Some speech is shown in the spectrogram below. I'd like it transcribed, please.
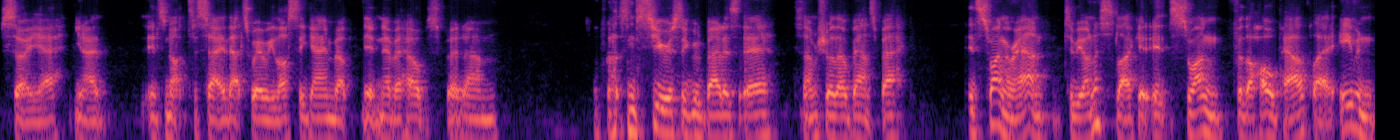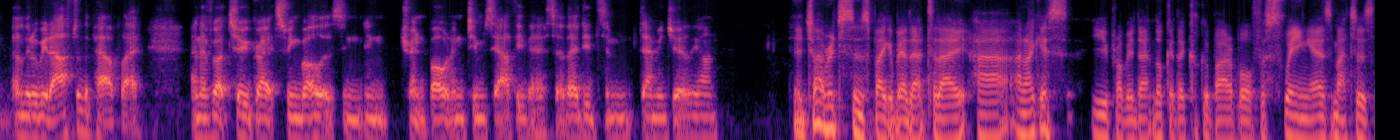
so yeah, you know, it's not to say that's where we lost the game, but it never helps. But um, we've got some seriously good batters there, so I'm sure they'll bounce back. It swung around, to be honest. Like it, it swung for the whole power play, even a little bit after the power play and they've got two great swing bowlers in, in Trent Boult and Tim Southee there. So they did some damage early on. Yeah, John Richardson spoke about that today, uh, and I guess you probably don't look at the Kookaburra ball for swing as much as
